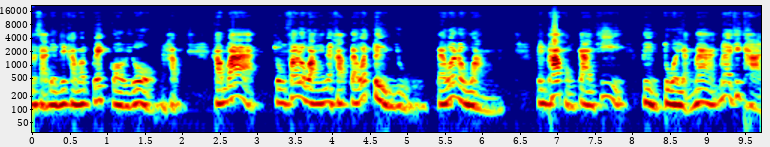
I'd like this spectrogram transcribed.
ภาษาเดิมใช้คำว่า Gregorio นะครับคำว่าจงเฝ้าระวังนี้นะครับ แปลว่าตื่นอยู่ แปลว่าระวัง เป็นภาพของการที่ตื่นตัวอย่างมาก เมื่ออธิษฐาน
